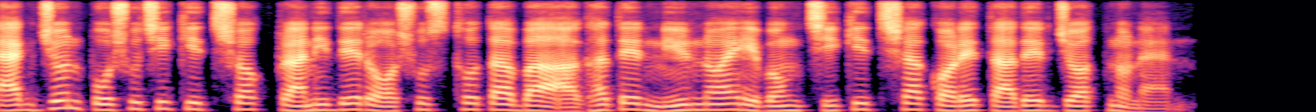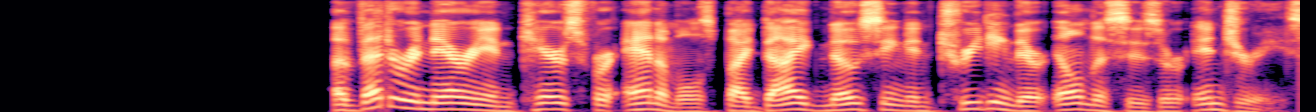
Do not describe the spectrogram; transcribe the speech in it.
একজন পশুচিকিৎসক প্রাণীদের অসুস্থতা বা আঘাতের নির্ণয় এবং চিকিৎসা করে তাদের যত্ন নেন A veterinarian cares for animals by diagnosing and treating their illnesses or injuries.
